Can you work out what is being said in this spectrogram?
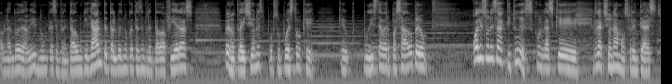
hablando de David, nunca has enfrentado a un gigante, tal vez nunca te has enfrentado a fieras. Bueno, traiciones, por supuesto que pudiste haber pasado, pero ¿cuáles son esas actitudes con las que reaccionamos frente a esto?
